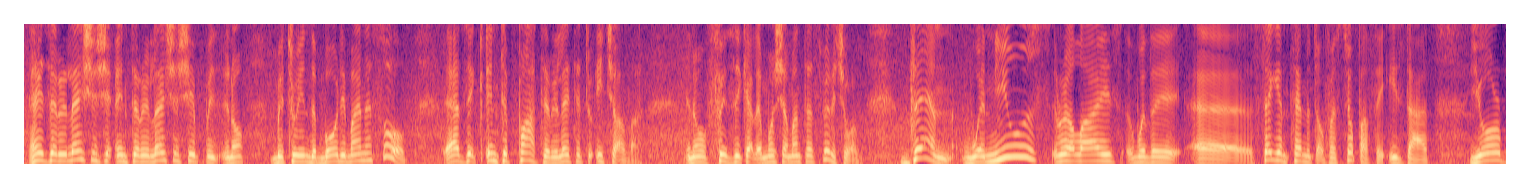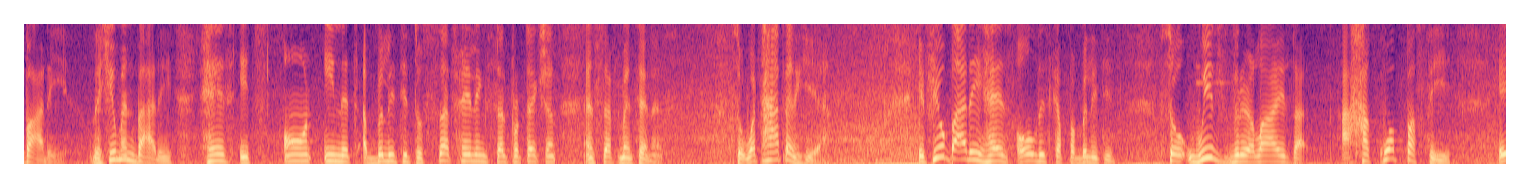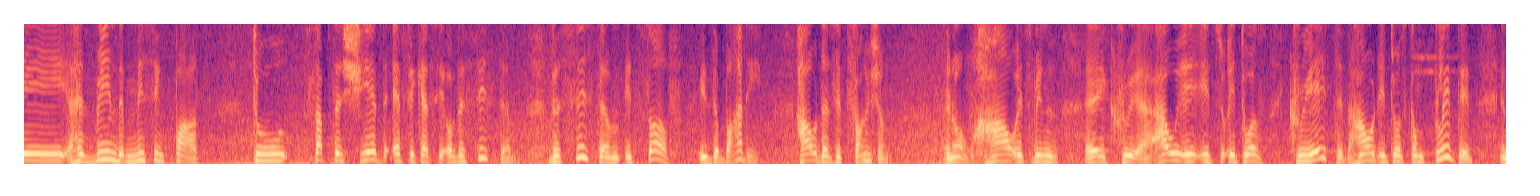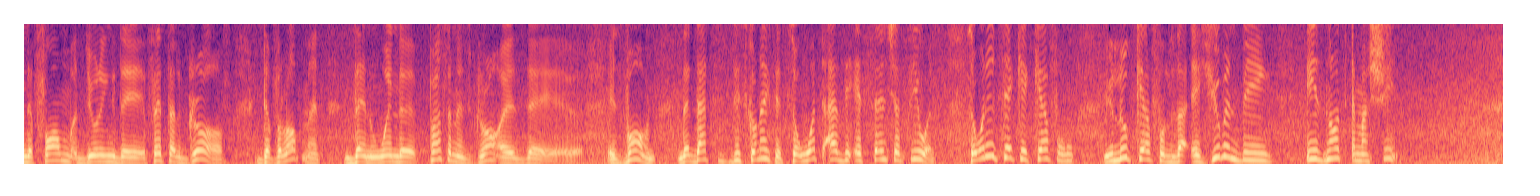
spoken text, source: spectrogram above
has a relationship, interrelationship, you know, between the body, mind, and soul, as an interpart related to each other, you know, physical, emotional, mental, spiritual. Then, when you realize with the uh, second tenet of osteopathy is that your body, the human body, has its own innate ability to self-healing, self-protection, and self-maintenance. So what's happened here? If your body has all these capabilities, so we've realized that aquapathy has been the missing part to substantiate the efficacy of the system. The system itself is the body. How does it function? You know, how it's been, uh, how it, it was created, how it was completed in the form during the fetal growth, development, then when the person is, grown, is, uh, is born, then that's disconnected. So what are the essential fuels? So when you take a careful, you look careful that a human being is not a machine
